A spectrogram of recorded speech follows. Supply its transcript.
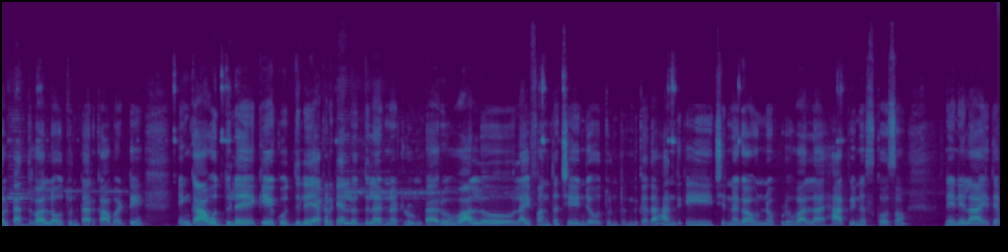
వాళ్ళు పెద్దవాళ్ళు అవుతుంటారు కాబట్టి ఇంకా వద్దులే కేక్ వద్దులే ఎక్కడికి వెళ్ళొద్దులే అన్నట్లు ఉంటారు. వాళ్ళు లైఫ్ అంతా చేంజ్ అవుతుంటుంది కదా. అందుకే ఈ చిన్నగా ఉన్నప్పుడు వాళ్ళ హ్యాపీనెస్ కోసం నేను ఇలా అయితే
